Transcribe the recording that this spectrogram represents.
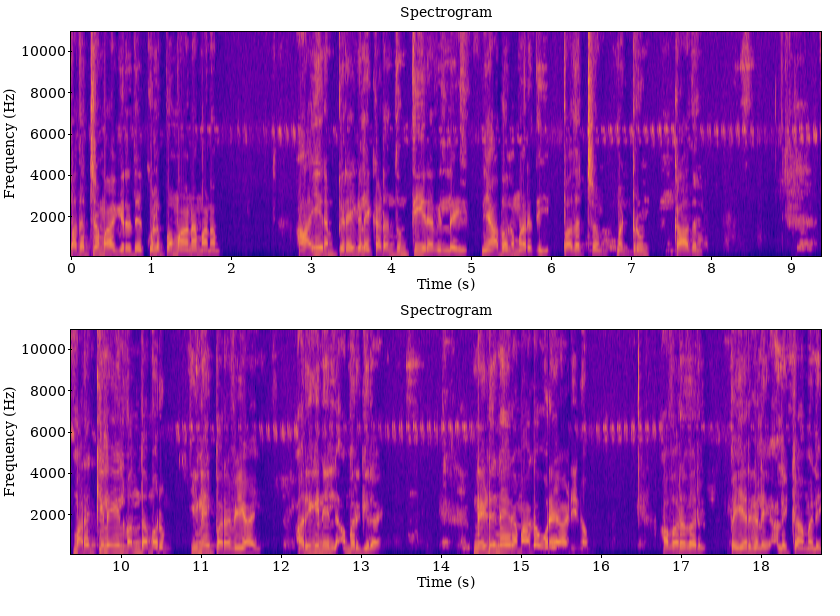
பதற்றமாகிறது குழப்பமான மனம். ஆயிரம் பிறைகளை கடந்தும் தீரவில்லை. ஞாபக மறதி பதற்றம் மற்றும் காதல். மரக்கிளையில் வந்தமரும் இணை பறவையாய் அருகினில் அமர்கிறாய். நெடுநேரமாக உரையாடினோம். அவரவர் பெயர்களை அழைக்காமலே.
